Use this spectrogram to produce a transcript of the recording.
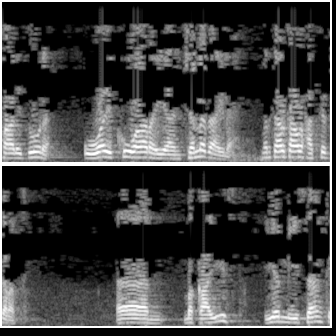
khaaliduuna way ku waarayaan jannada ilaahay. Marka halkaa waxaad ka garatay maqaayiista iyo miisaanka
